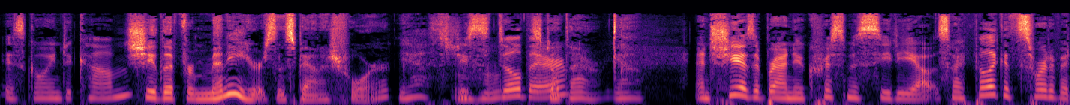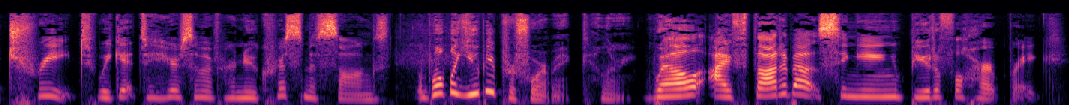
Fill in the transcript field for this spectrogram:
is going to come. She lived for many years in Spanish Fork. Yes, she's Mhm. still there. Still there, yeah. And she has a brand new Christmas CD out. So I feel like it's sort of a treat. We get to hear some of her new Christmas songs. What will you be performing, Hillary? Well, I've thought about singing Beautiful Heartbreak.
